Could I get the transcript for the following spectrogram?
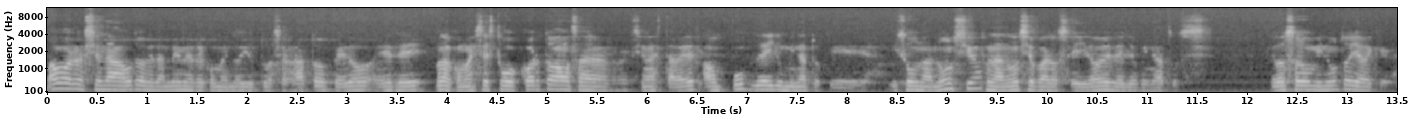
Vamos a reaccionar a otro que también me recomendó YouTube hace rato, pero es de... Bueno, como este estuvo corto, vamos a reaccionar esta vez a un pub de Illuminato que hizo un anuncio, un anuncio para los seguidores de Illuminatus. Quedó solo un minuto y a ver qué.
